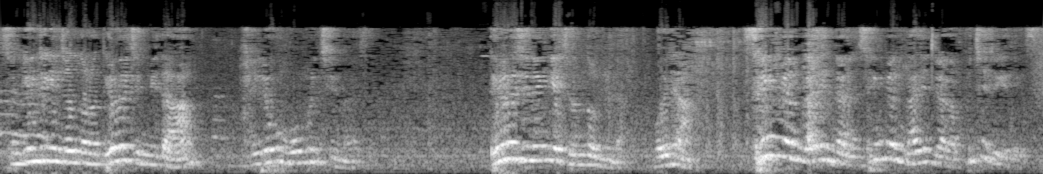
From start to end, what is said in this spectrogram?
성경적인 전도는 되어집니다. 하려고 몸부림치지 마세요. 되어지는 게 전도입니다. 뭐냐? 생명 가진 자는 생명 가진 자가 붙여지게 되어 있습니다.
